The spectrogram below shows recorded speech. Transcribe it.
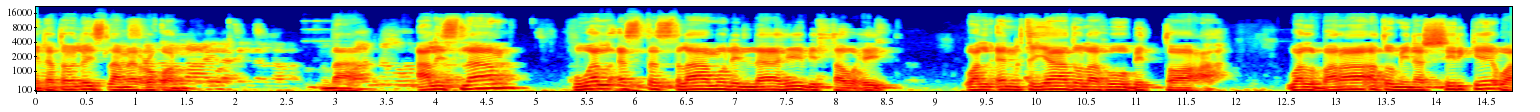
এটা তো হলো ইসলামের রকন। না। আল ইসলাম হুয়াল ইস্তিসলামু লিল্লাহি বিত্তাওহীদ, ওয়াল ওয়াল শিরকে ওয়া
